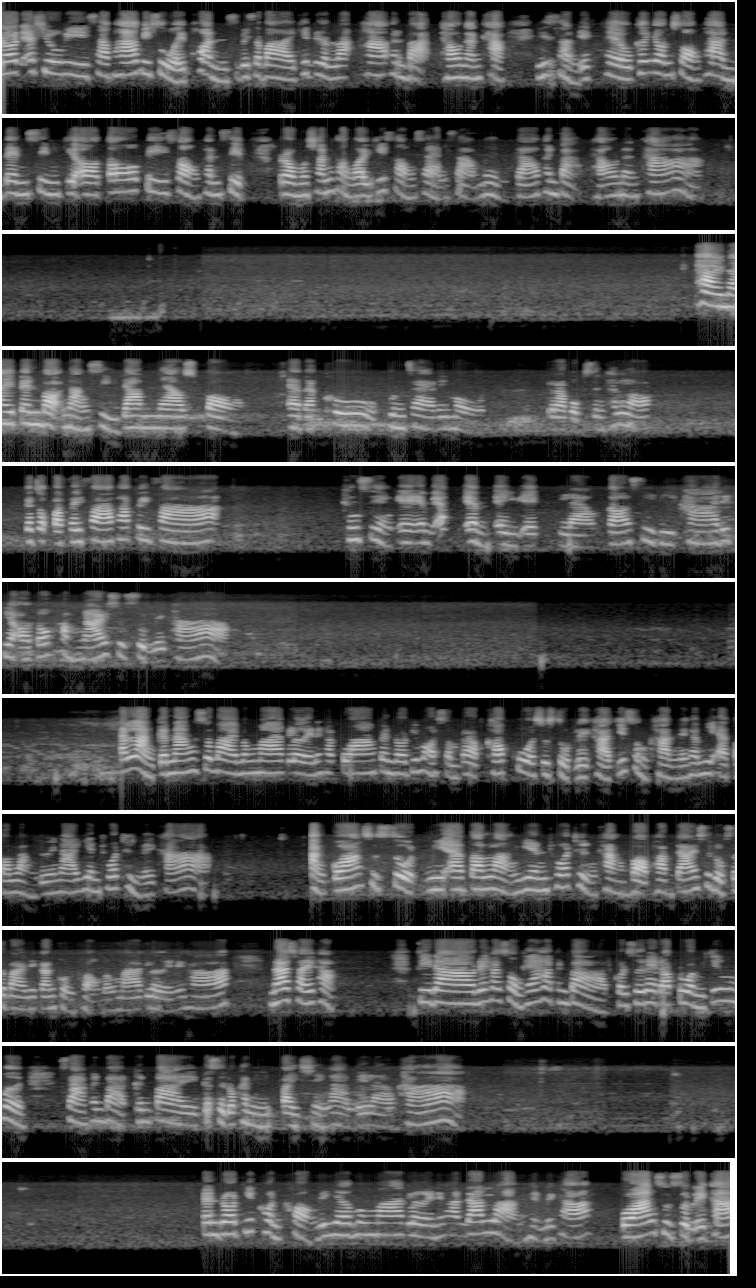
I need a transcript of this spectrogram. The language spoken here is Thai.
รถ SUV สภาพสวยผ่อนสบายๆคิดเดือนละ 5,000 บาทเท่านั้นค่ะนิสสัน X-Trail เครื่องยนต์2,000เบนซินเกียร์ออโต้ปี 2010 โปรโมชั่นของเราอยู่ที่ 239,000 บาทเท่านั้นค่ะภายในเป็นเบาะหนังสีดำแนวสปอร์ต แอร์แบ็กคู่ กุญแจรีโมท ระบบเซ็นทรัลล็อก กระจกปรับไฟฟ้าพับไฟฟ้า เครื่องเสียง AM FM AUX แล้วก็ CD ค่ะได้เกียร์ออโต้ขับง่ายสุดๆเลยค่ะด้านหลังก็นั่งสบายมาก ๆ เลยนะคะ กว้างเป็นรถที่เหมาะสำหรับครอบครัวสุด ๆ เลยค่ะ ที่สำคัญนะคะมีแอร์ตอนหลังด้วยนะ เย็นทั่วถึงเลยค่ะ หลังกว้างสุดๆ มีแอร์ตอนหลังเย็นทั่วถึงค่ะเบาะพับได้สะดวกสบายในการขนของมากๆเลยนะคะ น่าใช้ค่ะฟรีดาวนะคะส่งแค่ 5,000 บาท คนซื้อได้รับรวมที่หมื่นสามพันบาทขึ้นไป ก็ซื้อรถคันนี้ไปใช้งานได้แล้วค่ะเป็นรถที่ขนของได้เยอะมากๆเลยนะคะ ด้านหลังเห็นไหมคะ กว้างสุดๆเลยค่ะ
